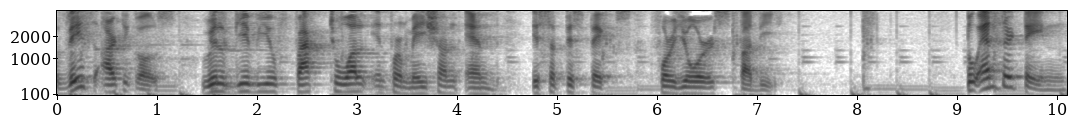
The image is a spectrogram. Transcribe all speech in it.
These articles will give you factual information and statistics for your study. To entertain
